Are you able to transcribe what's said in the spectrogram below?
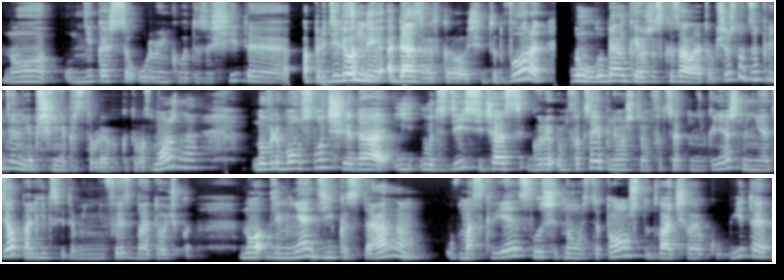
но мне кажется, уровень какой-то защиты определенный обязывает, короче, этот город. Ну, Лубянка, я уже сказала, это вообще что-то запредельное, я вообще не представляю, как это возможно. Но в любом случае, да, и вот здесь сейчас, говорю, МФЦ, я понимаю, что МФЦ это, не, конечно, не отдел полиции, там, и не ФСБ, точка. Но для меня дико странным в Москве слышать новость о том, что два человека убиты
